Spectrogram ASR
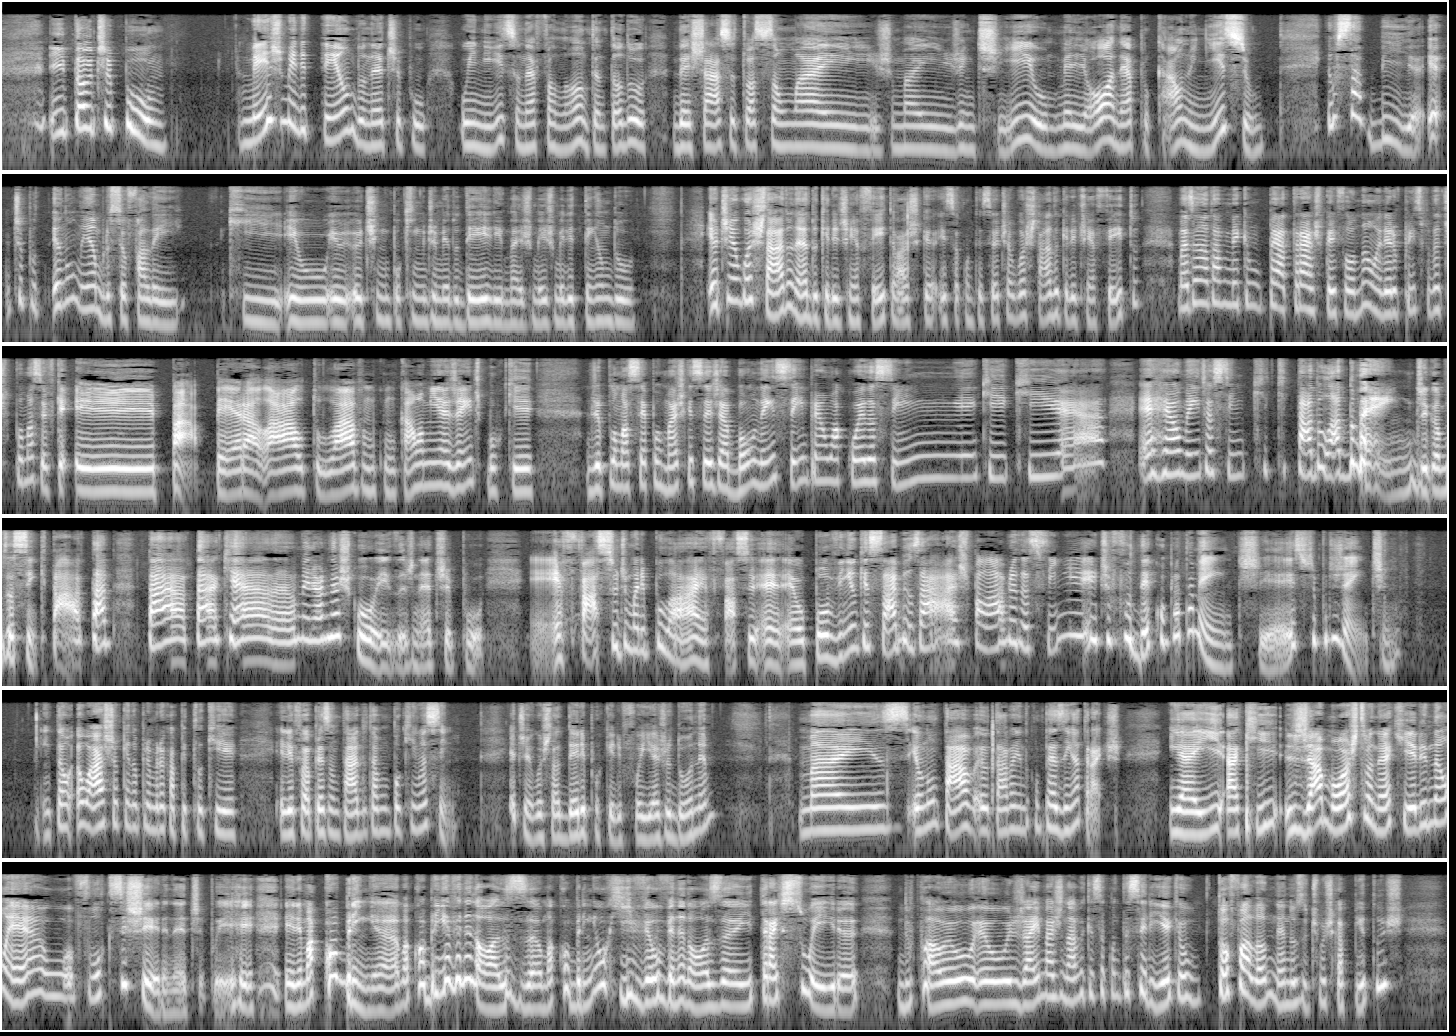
Então, tipo, mesmo ele tendo, né, tipo, o início, né, falando, tentando deixar a situação mais, mais gentil, melhor, né, pro Cal no início, eu sabia, eu, tipo, eu não lembro se eu falei que eu, eu, eu tinha um pouquinho de medo dele, mas mesmo ele tendo eu tinha gostado, né, do que ele tinha feito, eu acho que isso aconteceu, eu tinha gostado do que ele tinha feito, mas eu ainda tava meio que um pé atrás, porque ele falou, não, ele era o príncipe da diplomacia. Eu fiquei, epa, pera lá, alto lá, vamos com calma, minha gente, porque diplomacia, por mais que seja bom, nem sempre é uma coisa assim que, que é, é realmente assim, que, que tá do lado do bem, digamos assim, que tá, tá, tá, tá, que é o melhor das coisas, né? Tipo, é, é, fácil de manipular, é fácil. É, é, o povinho que sabe usar as palavras assim e, te fuder completamente. É esse tipo de gente. Então, eu acho que no primeiro capítulo que ele foi apresentado, tava um pouquinho assim. Eu tinha gostado dele porque ele foi e ajudou, né? Mas eu não tava, eu tava indo com o pezinho atrás. E aí, aqui já mostra, né, que ele não é o flor que se cheire, né? Tipo, ele, é uma cobrinha, uma cobrinha venenosa, uma cobrinha horrível, venenosa e traiçoeira, do qual eu, eu já imaginava que isso aconteceria, que eu tô falando, né, nos últimos capítulos.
